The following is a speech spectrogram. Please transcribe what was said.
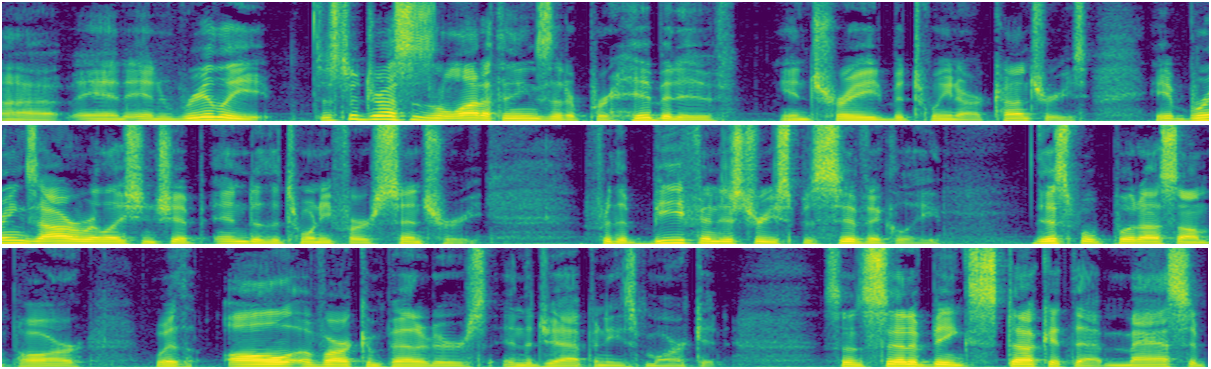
uh, and and really just addresses a lot of things that are prohibitive in trade between our countries. It brings our relationship into the 21st century. For the beef industry specifically, this will put us on par with all of our competitors in the Japanese market. So instead of being stuck at that massive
